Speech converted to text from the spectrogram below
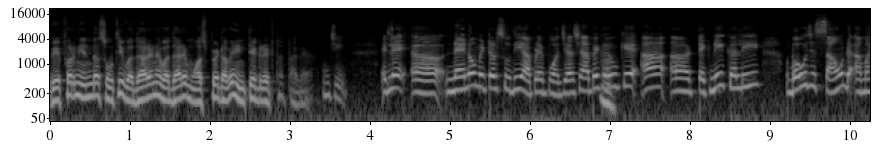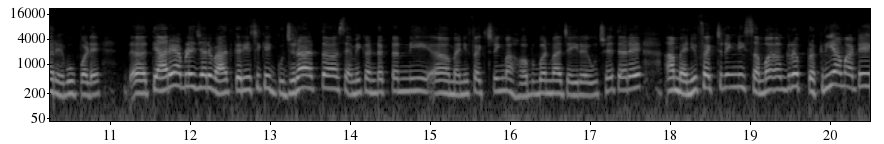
વેફરની અંદર સૌથી વધારે ને વધારે મોસ્ફેટ હવે ઇન્ટેગ્રેટ થતા ગયા. જી. એટલે નેનોમીટર સુધી આપણે પહોંચ્યા છે. આપણે કહ્યું કે આ ટેકનિકલી બહુ જ સાઉન્ડ આમાં રહેવું પડે. ત્યારે આપણે જ્યારે વાત કરીએ છીએ કે ગુજરાત સેમિકન્ડક્ટરની મેન્યુફેક્ચરિંગમાં હબ બનવા જઈ રહ્યું છે ત્યારે આ મેન્યુફેક્ચરિંગની સમગ્ર પ્રક્રિયા માટે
